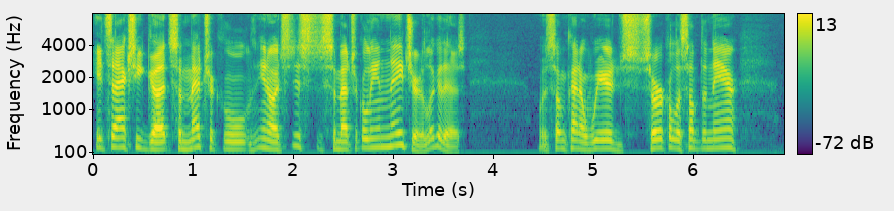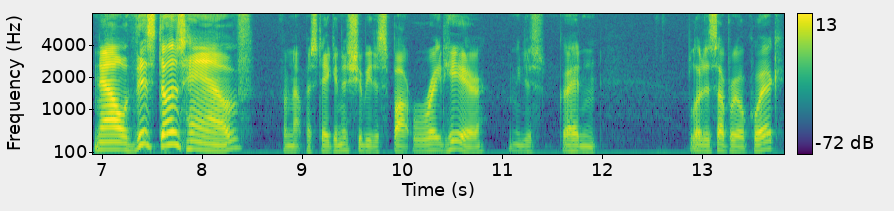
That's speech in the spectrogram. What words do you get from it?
It's actually got symmetrical, you know, it's just symmetrically in nature. Look at this. With some kind of weird circle or something there. Now, this does have, if I'm not mistaken, this should be the spot right here. Let me just go ahead and blow this up real quick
